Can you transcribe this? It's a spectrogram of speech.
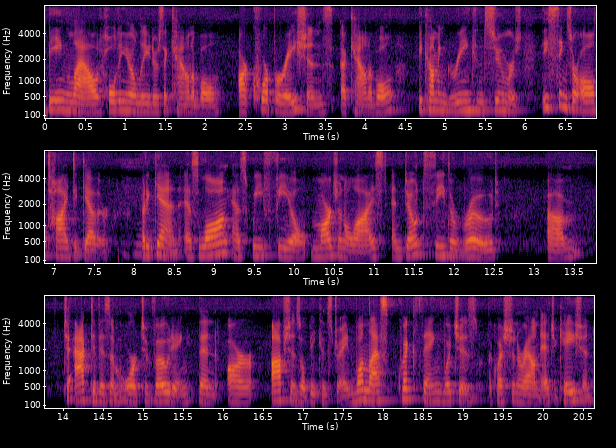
being loud, holding your leaders accountable, our corporations accountable, becoming green consumers, these things are all tied together. But again, as long as we feel marginalized and don't see the road um, to activism or to voting, then our options will be constrained. One last quick thing, which is the question around education.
